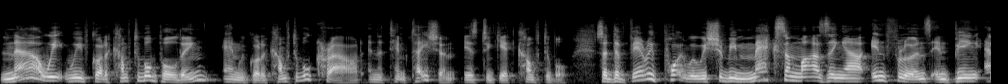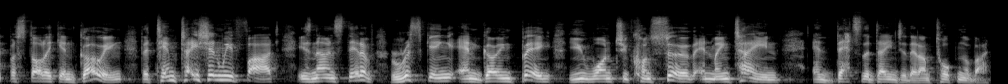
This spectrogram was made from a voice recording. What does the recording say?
now we, we've got a comfortable building and we've got a comfortable crowd, and the temptation is to get comfortable. So, at the very point where we should be maximizing our influence and being apostolic and going, the temptation we fight is now instead of risking and going big, you want to conserve and maintain. And that's the danger that I'm talking about.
